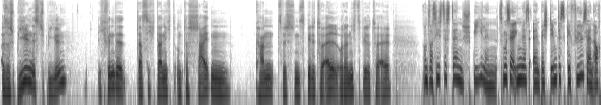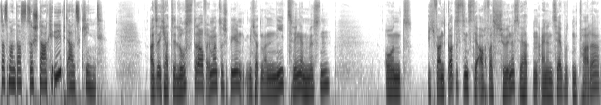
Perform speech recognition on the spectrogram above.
Also Spielen ist Spielen. Ich finde, dass ich da nicht unterscheiden kann zwischen spirituell oder nicht spirituell. Und was ist es denn, Spielen? Es muss ja irgendwie ein bestimmtes Gefühl sein, auch dass man das so stark übt als Kind. Also ich hatte Lust drauf, immer zu spielen. Mich hat man nie zwingen müssen. Und ich fand Gottesdienste auch was Schönes. Wir hatten einen sehr guten Pfarrer.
